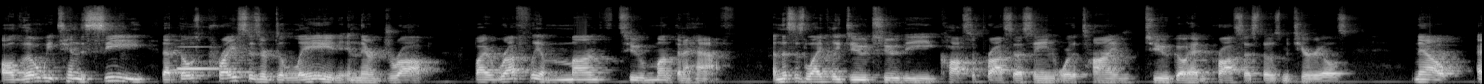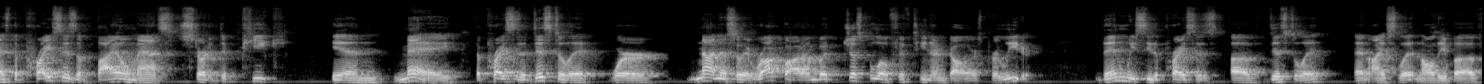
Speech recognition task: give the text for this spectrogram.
Although we tend to see that those prices are delayed in their drop by roughly a month to month and a half. And this is likely due to the cost of processing or the time to go ahead and process those materials. Now, as the prices of biomass started to peak in May, the prices of distillate were not necessarily at rock bottom, but just below $1,500 per liter. Then we see the prices of distillate and isolate and all the above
